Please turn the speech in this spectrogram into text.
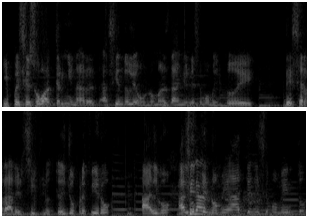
y pues eso va a terminar haciéndole a uno más daño en ese momento de, de cerrar el ciclo. Entonces yo prefiero algo, algo que no me ate en ese momento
